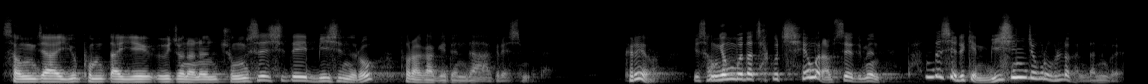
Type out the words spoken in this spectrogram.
성자 유품 따위에 의존하는 중세 시대의 미신으로 돌아가게 된다 그랬습니다. 그래요. 이 성경보다 자꾸 체험을 앞세워 두면 반드시 이렇게 미신적으로 흘러간다는 거예요.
